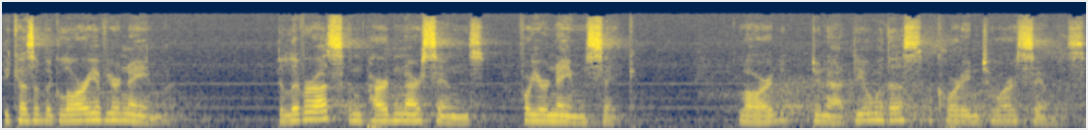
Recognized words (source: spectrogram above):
because of the glory of your name. Deliver us and pardon our sins for your name's sake. Lord, do not deal with us according to our sins.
